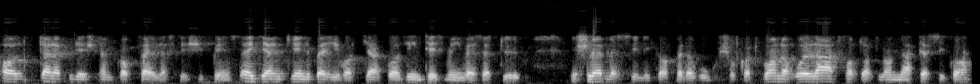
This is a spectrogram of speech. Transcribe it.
a település nem kap fejlesztési pénzt. Egyenként behívatják az intézményvezetők, és lebeszélik a pedagógusokat. Van, ahol láthatatlanná teszik a,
